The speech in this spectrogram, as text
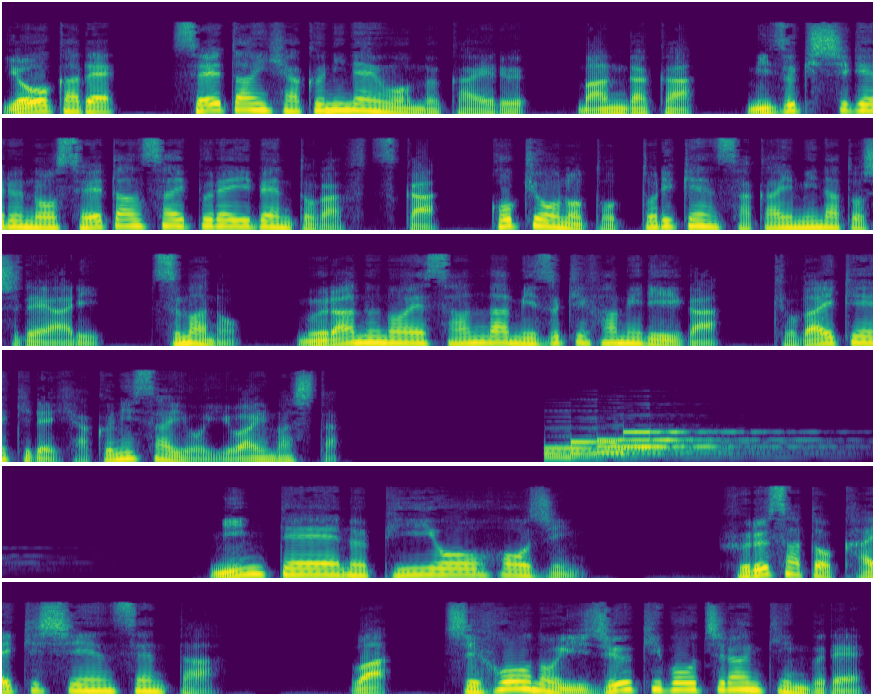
8日で生誕102年を迎える漫画家水木しげるの生誕祭プレイベントが2日、故郷の鳥取県境港市であり、妻の村布江三田水木ファミリーが巨大ケーキで102歳を祝いました。認定 NPO 法人、ふるさと回帰支援センターは、地方の移住希望地ランキングで、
